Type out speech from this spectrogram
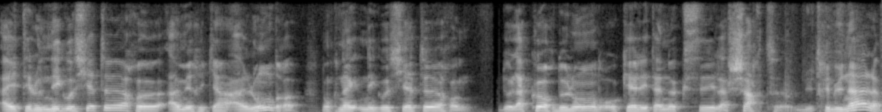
a été le négociateur américain à Londres, donc négociateur de l'accord de Londres auquel est annexée la charte du tribunal,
